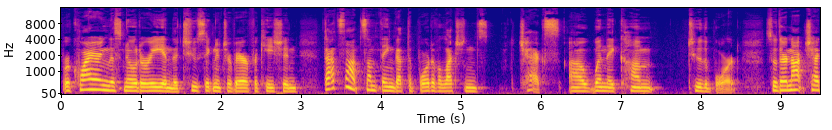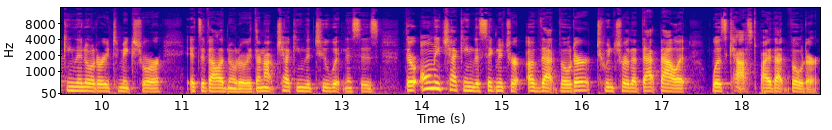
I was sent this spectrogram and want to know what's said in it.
requiring this notary and the two signature verification, that's not something that the Board of Elections checks uh, when they come to the board. So they're not checking the notary to make sure it's a valid notary. They're not checking the two witnesses. They're only checking the signature of that voter to ensure that that ballot was cast by that voter.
